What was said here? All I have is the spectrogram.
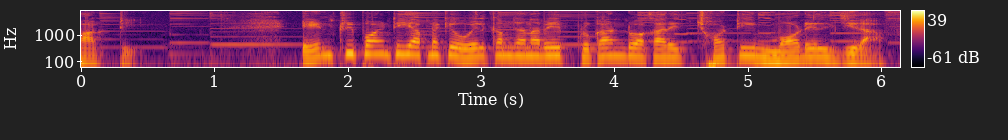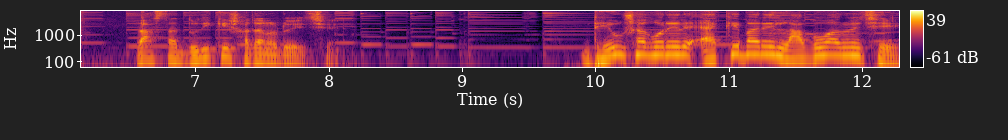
পার্কটি। এন্ট্রি পয়েন্টেই আপনাকে ওয়েলকাম জানাবে প্রকাণ্ড আকারের ছটি মডেল জিরাফ। রাস্তার দুদিকে সাজানো রয়েছে। ঢেউসাগরের একেবারে লাগোয়া রয়েছে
